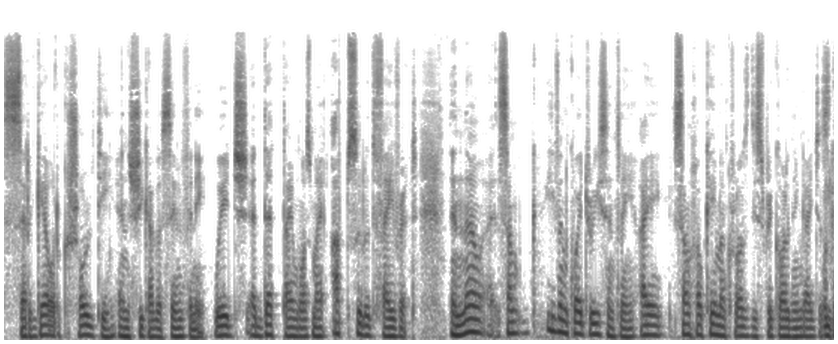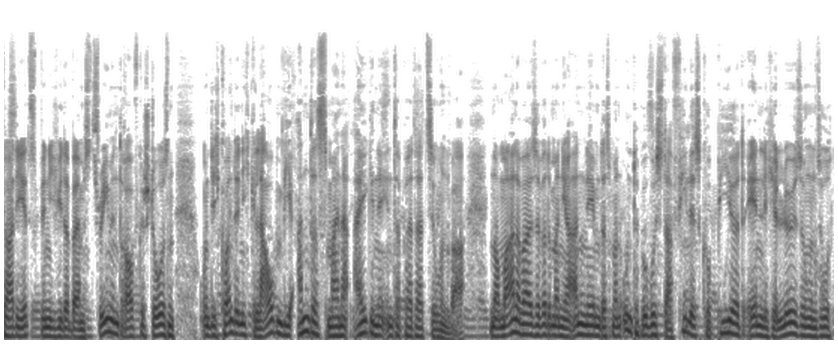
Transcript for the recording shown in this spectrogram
Sir Georg Scholti and Chicago Symphony, which at that time was my absolute favorite. And now, uh, some even quite recently, I somehow came across this recording. I just und gerade jetzt bin ich wieder beim Streamen draufgestoßen und ich konnte nicht glauben, wie anders meine eigene Interpretation war. Normalerweise würde man ja annehmen, dass man unterbewusst da vieles kopiert, ähnliche Lösungen sucht,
